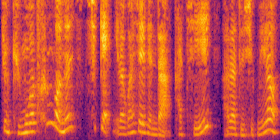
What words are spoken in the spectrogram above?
좀 규모가 큰 거는 시행이라고 하셔야 된다. 같이 알아두시고요.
